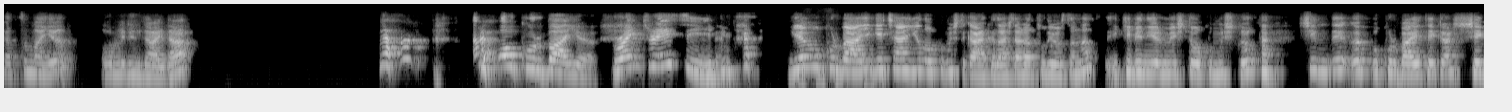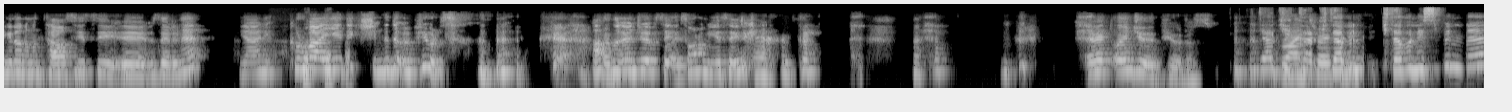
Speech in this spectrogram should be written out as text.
Kasım ayı 11. ayda. O kurbağayı. Brian Tracy. Yavu Kurbağa'yı geçen yıl okumuştuk arkadaşlar hatırlıyorsanız. 2023'te okumuştuk. Şimdi Öp bu Kurbağa'yı tekrar Şengül Hanım'ın tavsiyesi e, üzerine Yani kurbağa yedik şimdi de öpüyoruz. Aslında önce öpseydik sonra mı yeseydik? Evet önce öpüyoruz. Bir dakika, Brian Tracy'nin- kitabın, kitabın ismi ne?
